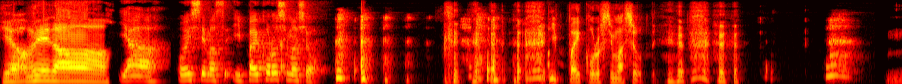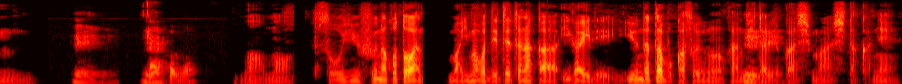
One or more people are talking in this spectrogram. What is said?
やべえないやー、応援してます。いっぱい殺しましょ いっぱい殺しましょうって。うん。う。うん。なるほど。まあまあ、そういうふうなことはまあ今まで出た中以外で言うんだったら僕はそういうのを感じたりとかしましたかね。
